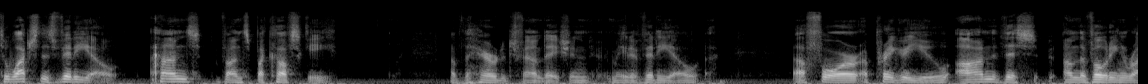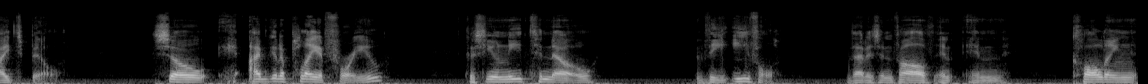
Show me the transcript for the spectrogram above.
to watch this video Hans von Spakovsky of the Heritage Foundation made a video uh, for a PragerU on this on the voting rights bill. So I'm going to play it for you because you need to know the evil that is involved in, in calling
